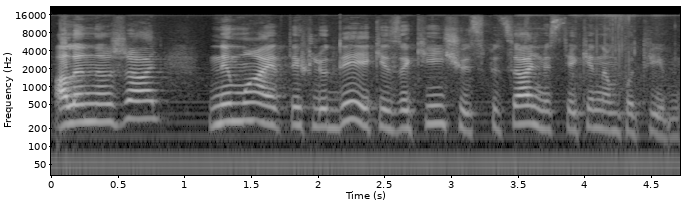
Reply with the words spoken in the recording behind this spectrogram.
Але, на жаль, немає тих людей, які закінчують спеціальності, які нам потрібно.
